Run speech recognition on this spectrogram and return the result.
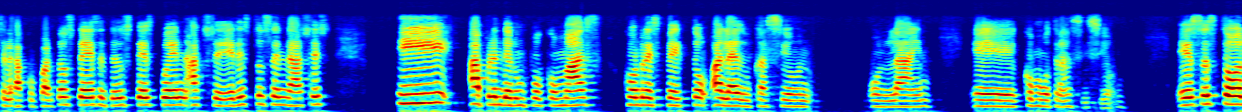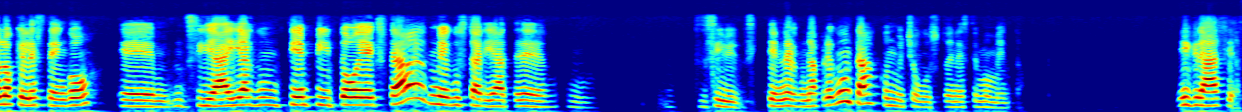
se la comparto a ustedes, entonces ustedes pueden acceder a estos enlaces y aprender un poco más con respecto a la educación online eh, como transición. Eso es todo lo que les tengo. Eh, si hay algún tiempito extra, me gustaría, si tienen alguna pregunta, con mucho gusto en este momento. Y gracias.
